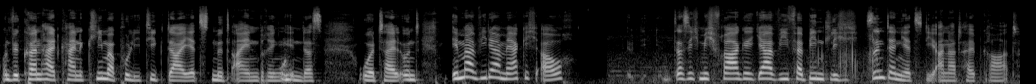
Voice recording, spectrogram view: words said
Und wir können halt keine Klimapolitik da jetzt mit einbringen in das Urteil. Und immer wieder merke ich auch, dass ich mich frage, ja, wie verbindlich sind denn jetzt die anderthalb Grad?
